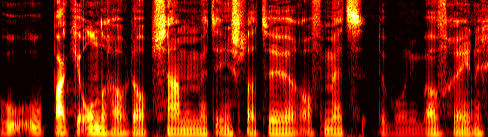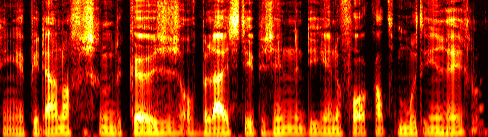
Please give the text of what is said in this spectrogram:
Hoe, pak je onderhoud op samen met de installateur of met de woningbouwvereniging? Heb je daar nog verschillende keuzes of beleidstypes in die je aan de voorkant moet inregelen?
